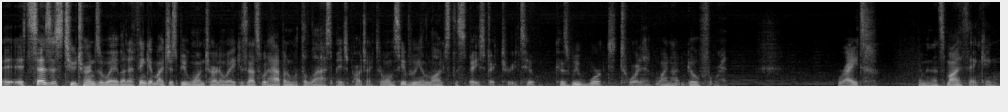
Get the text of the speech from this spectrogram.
it says it's two turns away, but I think it might just be one turn away because that's what happened with the last space project. I want to see if we can launch the space victory too because we worked toward it. Why not go for it? Right? I mean, that's my thinking.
